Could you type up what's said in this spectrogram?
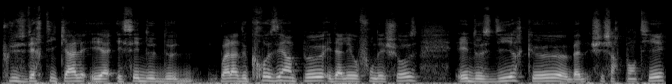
plus verticale et essayer de, voilà, de creuser un peu et d'aller au fond des choses et de se dire que bah, chez Charpentier,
